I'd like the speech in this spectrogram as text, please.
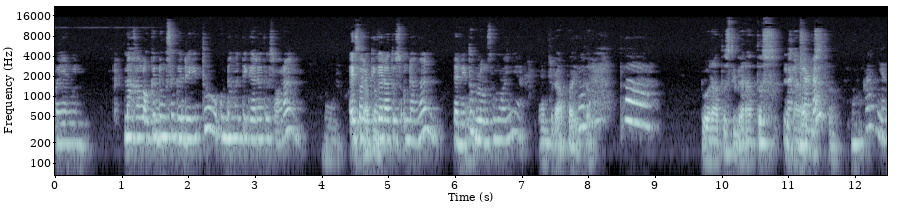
Bayangin. Nah kalau gedung segede itu undangan tiga ratus orang. Hmm. eh sorry tiga ratus undangan dan itu hmm. belum semuanya. Oh, berapa itu? Berapa? 200 300 nah ya kan? makanya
